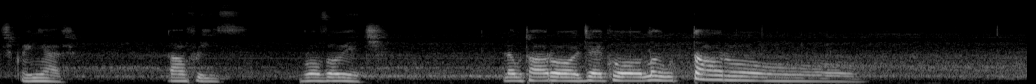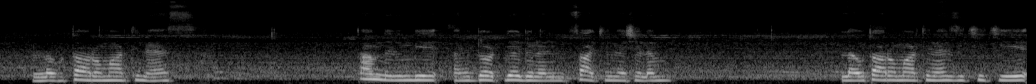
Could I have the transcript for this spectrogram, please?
Skriniar. Dumfries. Brozovic. Lautaro, Dzeko, Lautaro. Lautaro Martinez. Tam dedim bir hani dörtlüye dönelim, sakinleşelim. Lautaro Martinez 2-2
